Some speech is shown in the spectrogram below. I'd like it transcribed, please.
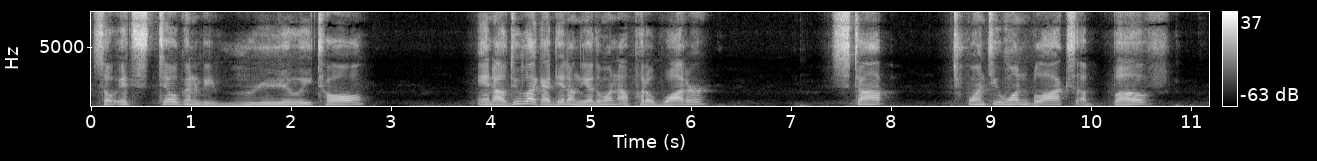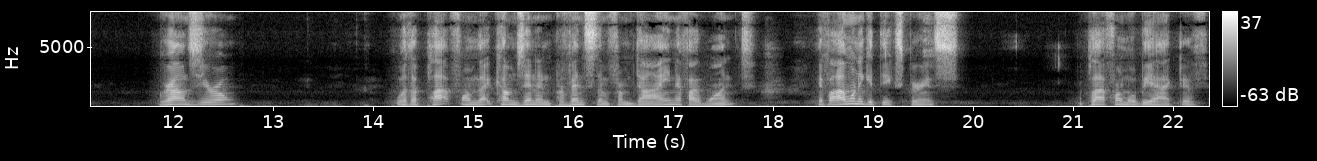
So it's still going to be really tall. And I'll do like I did on the other one. I'll put a water stop 21 blocks above ground zero with a platform that comes in and prevents them from dying if I want. If I want to get the experience, the platform will be active.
